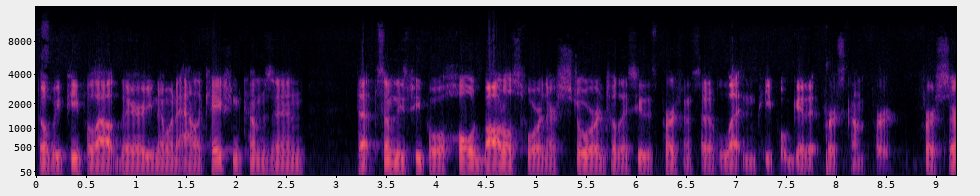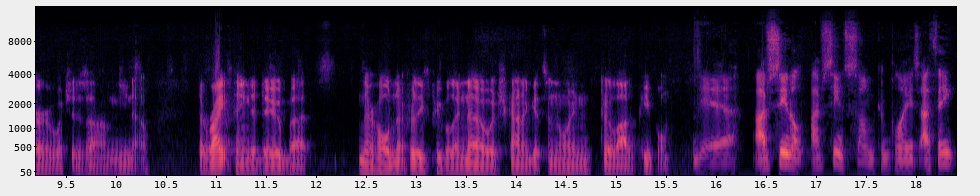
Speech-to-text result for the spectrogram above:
there'll be people out there, you know, when an allocation comes in, that some of these people will hold bottles for in their store until they see this person instead of letting people get it first come first first serve, which is um you know the right thing to do, but they're holding it for these people they know, which kind of gets annoying to a lot of people. Yeah, I've seen a, I've seen some complaints. I think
